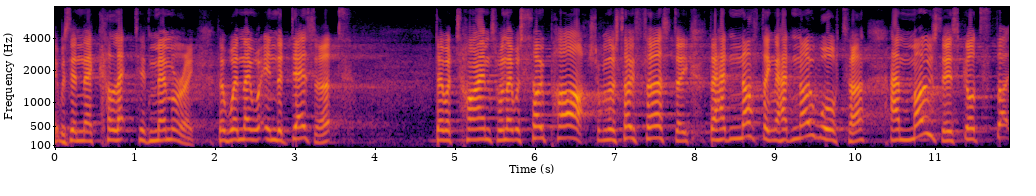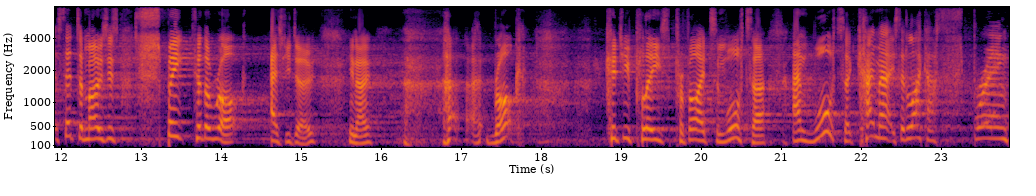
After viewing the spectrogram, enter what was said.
it was in their collective memory, that when they were in the desert, there were times when they were so parched, when they were so thirsty, they had nothing, they had no water. And Moses, God said to Moses, Speak to the rock, as you do, you know, rock, could you please provide some water? And water came out, he said, like a spring,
